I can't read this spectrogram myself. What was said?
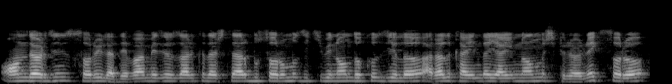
14. soruyla devam ediyoruz arkadaşlar. Bu sorumuz 2019 yılı Aralık ayında yayınlanmış bir örnek soru.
